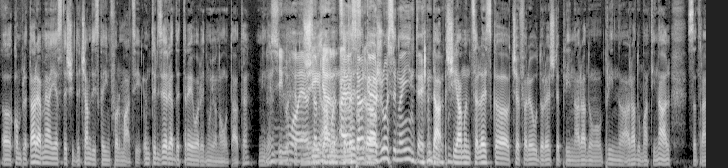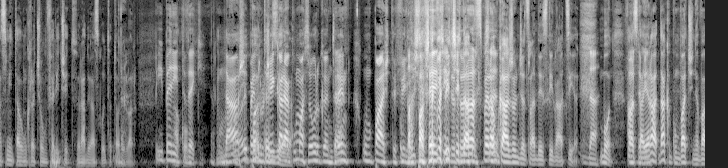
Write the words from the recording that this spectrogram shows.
Uh, completarea mea este și de ce am zis că informații. Întârzierea de trei ore nu e o noutate. Mine. Sigur Nu, că aia și înseamnă, am aia înțeles înseamnă că că- ai ajuns înainte. Da, și am înțeles că CFR-ul dorește prin Aradul, prin Aradul Matinal să transmită un Crăciun fericit radioascultătorilor. piperit Acum. vechi. Acum. Da, Îi și pentru cei pantezi care iară. acum se urcă în Da. tren, un Paște fericit. Paște Paște fericit fericit, tuturor. dar sperăm Să- că ajungeți la destinație. Da. Bun, Foarte asta bine. era, dacă cumva cineva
